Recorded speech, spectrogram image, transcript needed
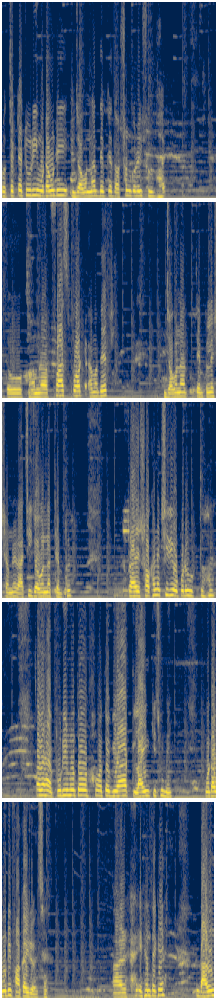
প্রত্যেকটা ট্যুরই মোটামুটি জগন্নাথ দেবকে দর্শন করেই শুরু হয়। তো আমরা ফার্স্ট স্পট আমাদের জগন্নাথ টেম্পলের সামনে, রাঁচি জগন্নাথ টেম্পল প্রায় শখানেক সিঁড়ি ওপরে উঠতে হয়। তবে হ্যাঁ পুরীর মতো অত বিরাট লাইন কিছু নেই। মোটামুটি ফাঁকাই রয়েছে। আর এখান থেকে দারুণ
